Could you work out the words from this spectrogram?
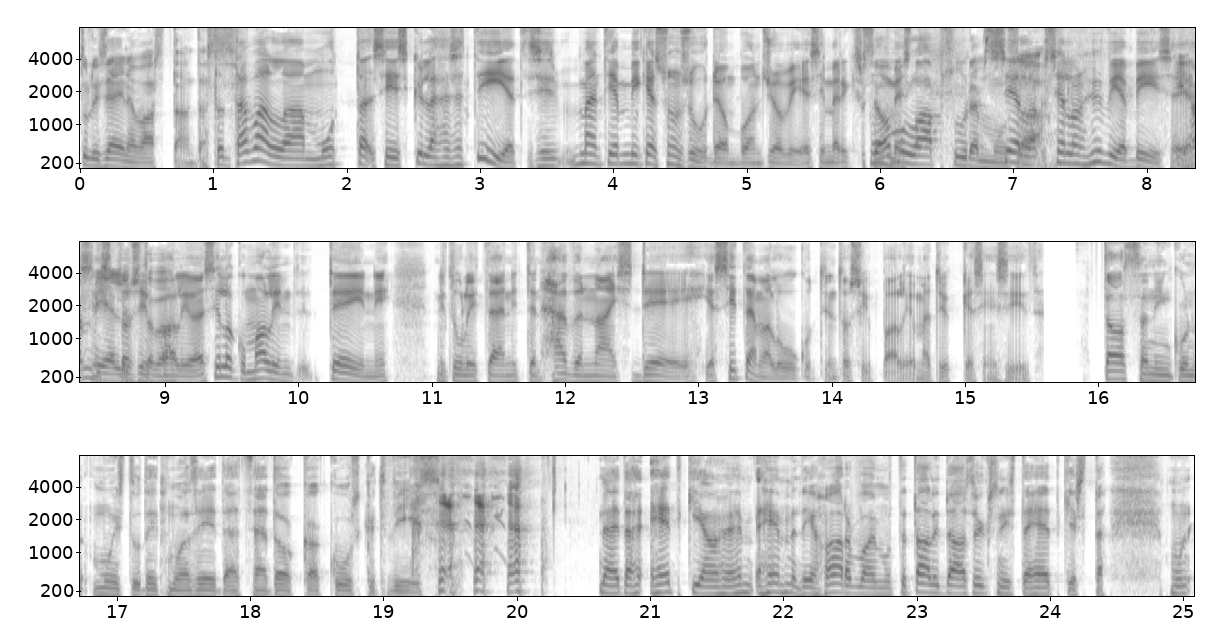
tuli seinä vastaan tässä. Tavallaan, mutta siis kyllähän sä tiedät. Siis mä en tiedä, mikä sun suhde on Bon Jovi esimerkiksi. Se on mun lapsuuden musaa. Siellä, siellä on hyviä biisejä Ihan siis tosi paljon. Ja silloin kun mä olin teini, niin tuli tää niiden Have a Nice Day. Ja sitä mä luukutin tosi paljon. Mä tykkäsin siitä. Taas sä niin kuin muistutit mua siitä, että sä et olekaan 65. Näitä hetkiä on hem- hemmetin harvoin, mutta tämä oli taas yksi niistä hetkistä. Mun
